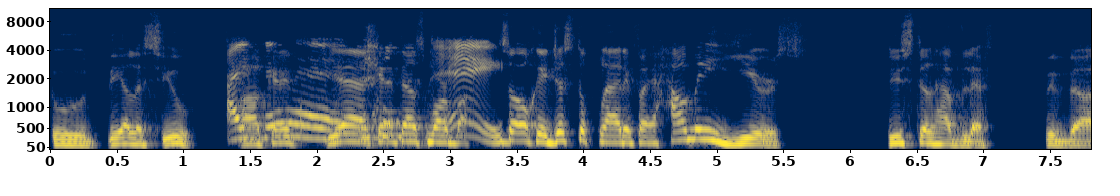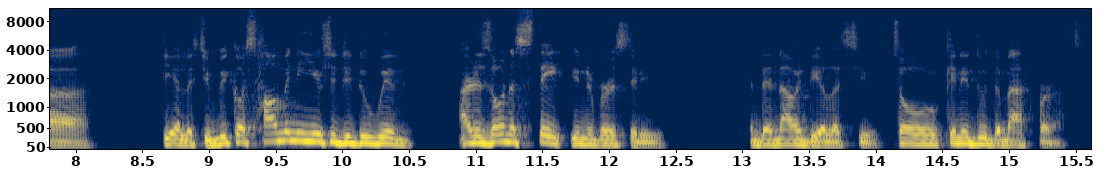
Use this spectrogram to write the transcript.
to DLSU. I Uh, did. can yeah, can you tell us more Hey. about? So, okay, just to clarify, how many years do you still have left with the LSU? Because how many years did you do with Arizona State University and then now in DLSU? So can you do the math for us?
